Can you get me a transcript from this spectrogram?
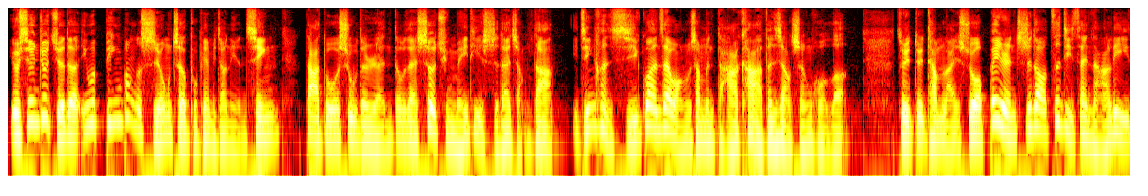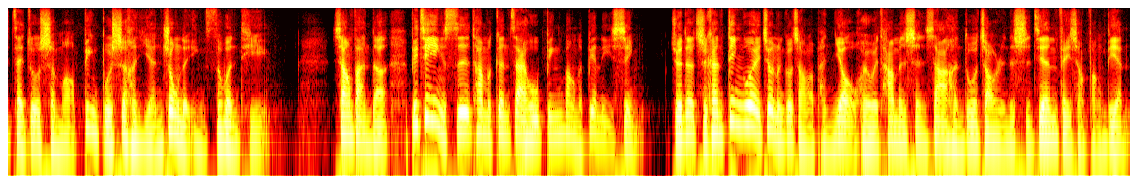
有些人就觉得，因为冰棒的使用者普遍比较年轻，大多数的人都在社群媒体时代长大，已经很习惯在网络上面打卡分享生活了，所以对他们来说，被人知道自己在哪里、在做什么，并不是很严重的隐私问题。相反的，比起隐私，他们更在乎冰棒的便利性，觉得只看定位就能够找到朋友，会为他们省下很多找人的时间，非常方便。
